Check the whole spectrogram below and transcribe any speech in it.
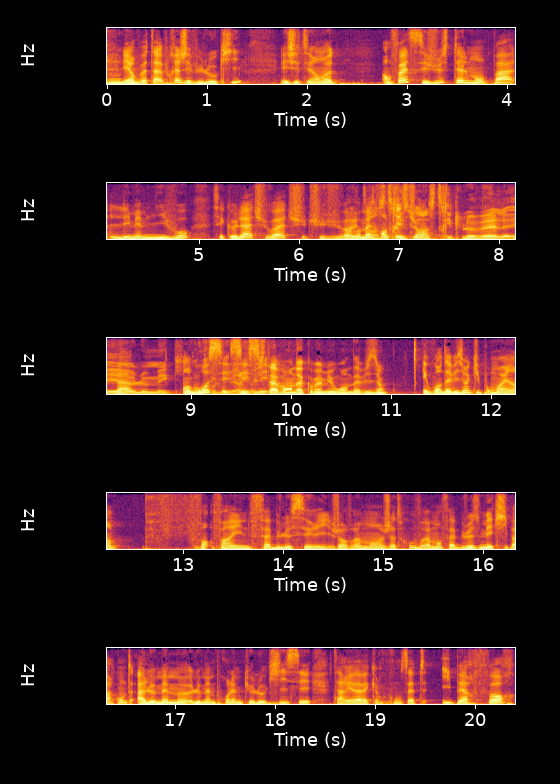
Mhm. Et en fait, après, j'ai vu Loki et j'étais en mode. En fait, c'est juste tellement pas les mêmes niveaux. C'est que là, tu vois, tu, tu, tu vas Ouais, remettre en street- question. Un street level et Bah, euh, le mec. en gros, c'est- Juste avant, on a quand même eu WandaVision. Et WandaVision, qui pour moi est un enfin une fabuleuse série genre vraiment je la trouve Mm. vraiment fabuleuse mais qui par contre a le même le même problème que Loki c'est t'arrives avec un concept hyper fort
